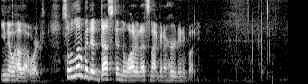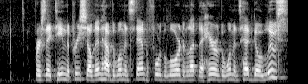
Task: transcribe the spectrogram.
You know how that works. So, a little bit of dust in the water, that's not going to hurt anybody. Verse 18 The priest shall then have the woman stand before the Lord and let the hair of the woman's head go loose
